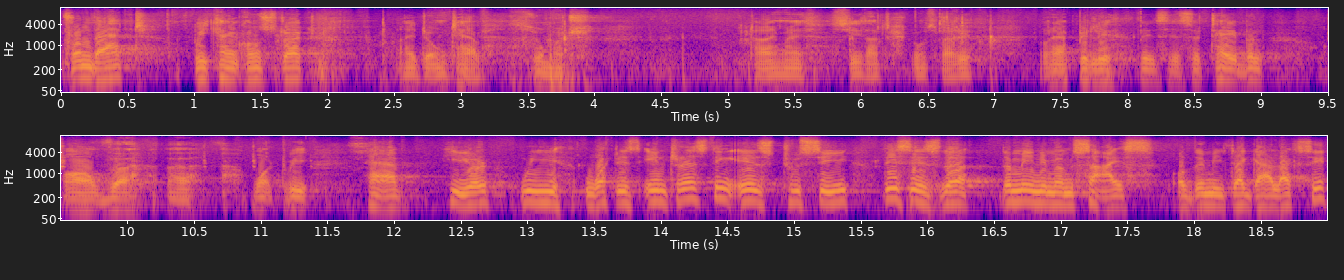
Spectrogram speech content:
from that, we can construct, I don't have so much time, I see that goes very rapidly. This is a table of uh, uh, what we have here, we, what is interesting is to see this is the, the minimum size of the meta-galaxy,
